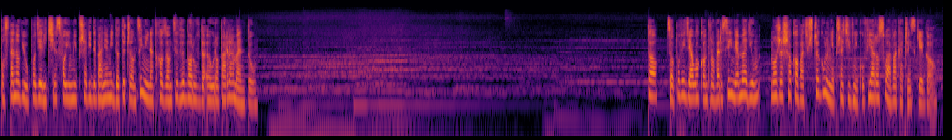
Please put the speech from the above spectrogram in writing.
postanowił podzielić się swoimi przewidywaniami dotyczącymi nadchodzących wyborów do Europarlamentu. To, co powiedziało kontrowersyjne medium, może szokować szczególnie przeciwników Jarosława Kaczyńskiego.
